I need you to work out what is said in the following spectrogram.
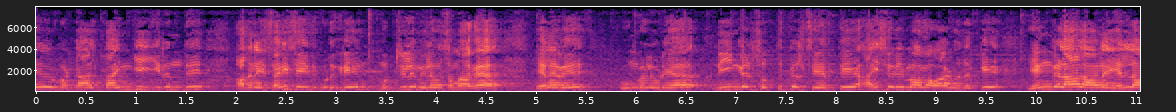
தேவைப்பட்டால் தங்கி இருந்து அதனை சரி செய்து கொடுக்கிறேன் முற்றிலும் இலவசமாக. எனவே உங்களுடைய நீங்கள் சொத்துக்கள் சேர்த்து ஐஸ்வர்யமாக வாழ்வதற்கு எங்களால் ஆன எல்லா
